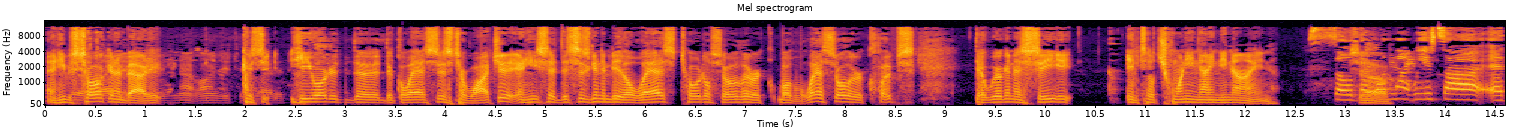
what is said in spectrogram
and he was Yeah, talking about it latitude, not longitude. because he ordered the the glasses to watch it, and he said this is going to be the last total solar, well, the last solar eclipse that we're going to see until 2099. So the one that we saw at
